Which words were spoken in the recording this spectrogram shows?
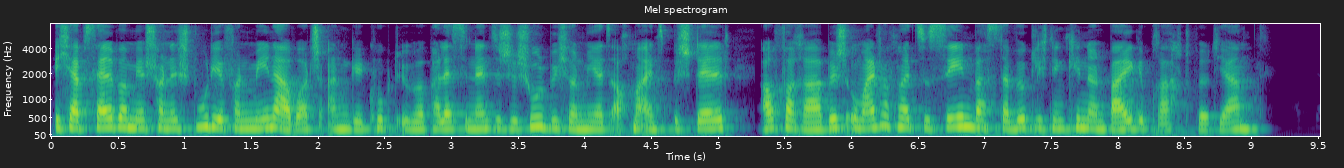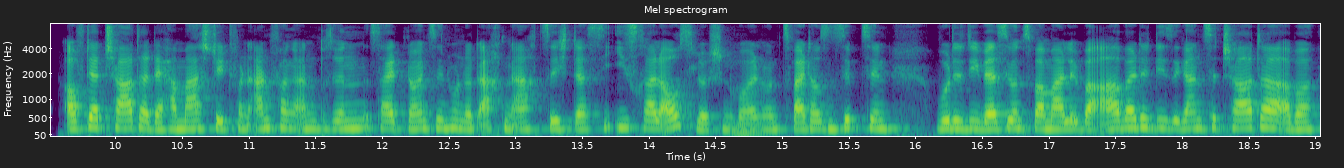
Ich habe selber mir schon eine Studie von MENA Watch angeguckt über palästinensische Schulbücher und mir jetzt auch mal eins bestellt auf Arabisch, um einfach mal zu sehen, was da wirklich den Kindern beigebracht wird, ja. Auf der Charta der Hamas steht von Anfang an drin, seit 1988, dass sie Israel auslöschen wollen. Und 2017 wurde die Version zwar mal überarbeitet, diese ganze Charta, aber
